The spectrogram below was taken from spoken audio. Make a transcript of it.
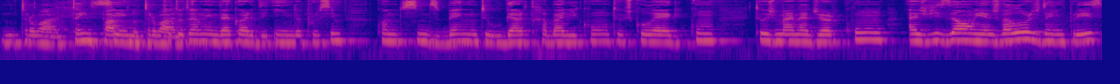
no trabalho, tem impacto Sim, no trabalho. Estou totalmente de acordo e ainda por cima, quando te sentes bem no teu lugar de trabalho e com os teus colegas, com teus managers, com as visão e os valores da empresa,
